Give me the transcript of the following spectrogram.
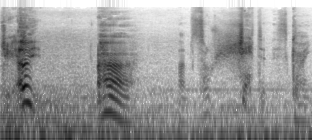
I'm so shit at this game.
